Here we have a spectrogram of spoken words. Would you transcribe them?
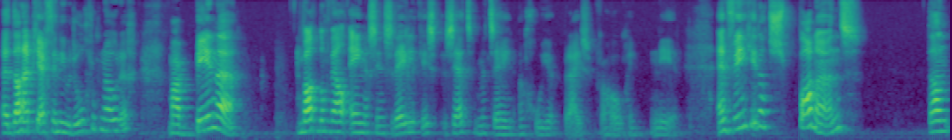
eh, dan heb je echt een nieuwe doelgroep nodig. Maar binnen wat nog wel enigszins redelijk is, zet meteen een goede prijsverhoging neer. En vind je dat spannend, dan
